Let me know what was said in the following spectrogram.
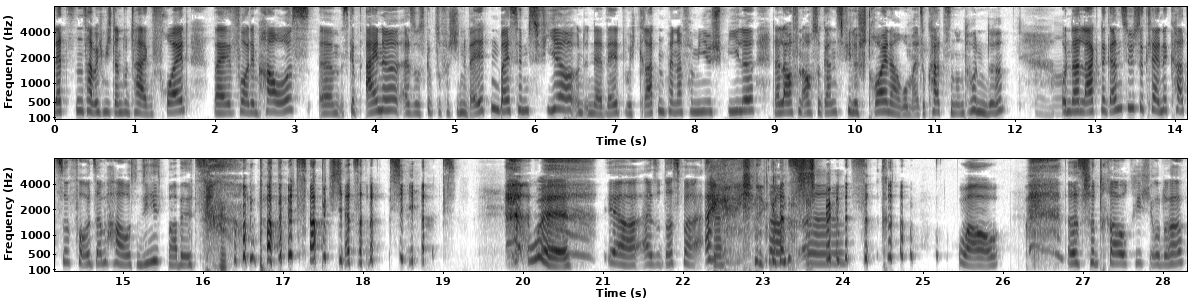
letztens habe ich mich dann total gefreut, weil vor dem Haus, ähm, es gibt eine, also es gibt so verschiedene Welten bei Sims 4 und in der Welt, wo ich gerade mit meiner Familie spiele, da laufen auch so ganz viele Streuner rum, also Katzen und Hunde. Mhm. Und da lag eine ganz süße kleine Katze vor unserem Haus und die hieß Bubbles. und Bubbles habe ich jetzt adoptiert. Cool. Ja, also das war eigentlich das eine ganz äh... schöne Sache. Wow. Das ist schon traurig, oder?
